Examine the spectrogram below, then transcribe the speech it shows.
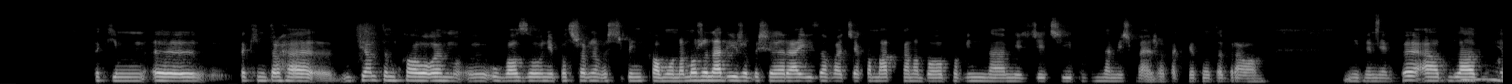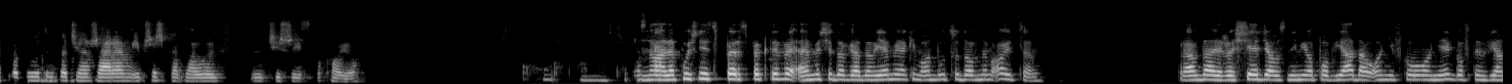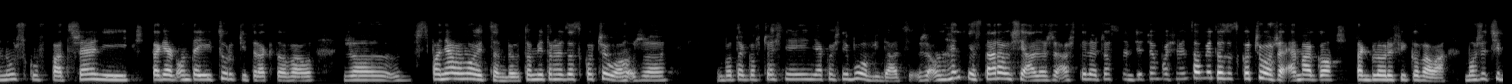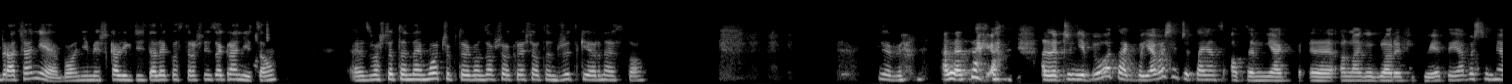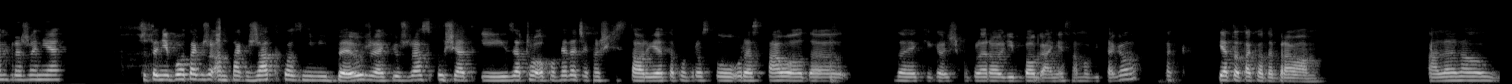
takim, y, takim trochę piątym kołem uwozu, niepotrzebne właściwie nikomu. No może Nadi, żeby się realizować jako matka, no bo powinna mieć dzieci, powinna mieć męża, tak ja to odebrałam. Nie wiem jakby, a dla mhm. mnie to były tylko ciężarem i przeszkadzały w ciszy i spokoju. No ale później z perspektywy Emy się dowiadujemy, jakim on był cudownym ojcem. prawda, że siedział z nimi, opowiadał, oni wkoło niego w tym wianuszku wpatrzeni, tak jak on tej jej córki traktował, że wspaniałym ojcem był. To mnie trochę zaskoczyło, że bo tego wcześniej jakoś nie było widać, że on chętnie starał się, ale że aż tyle czasu tym dzieciom poświęcał, mnie to zaskoczyło, że Emma go tak gloryfikowała. Może ci bracia nie, bo oni mieszkali gdzieś daleko strasznie za granicą, zwłaszcza ten najmłodszy, którego on zawsze określał, ten brzydki Ernesto. Nie wiem. Ale tak, ale czy nie było tak, bo ja właśnie czytając o tym, jak e, ona go gloryfikuje, to ja właśnie miałam wrażenie, czy to nie było tak, że on tak rzadko z nimi był, że jak już raz usiadł i zaczął opowiadać jakąś historię, to po prostu urastało do, do jakiegoś w ogóle roli Boga niesamowitego? Tak, ja to tak odebrałam. Ale no.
